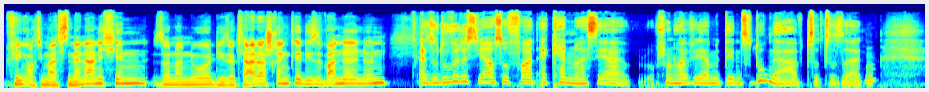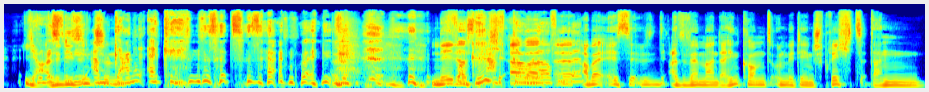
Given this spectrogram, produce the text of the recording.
kriegen auch die meisten Männer nicht hin, sondern nur diese Kleiderschränke, diese wandelnden. Also du würdest die auch sofort erkennen. Du hast ja schon häufiger mit denen zu tun gehabt, sozusagen. Ja, Würdest also die du sind am schon. Gang erkennen, sozusagen, weil die so Nee, das Kraft nicht, aber, äh, aber es, also wenn man da hinkommt und mit denen spricht, dann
